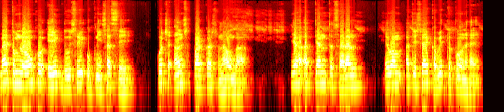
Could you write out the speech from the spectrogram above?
मैं तुम लोगों को एक दूसरी उपनिषद से कुछ अंश पढ़कर सुनाऊँगा। यह अत्यंत सरल एवं अतिशय कवित्वपूर्ण है।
